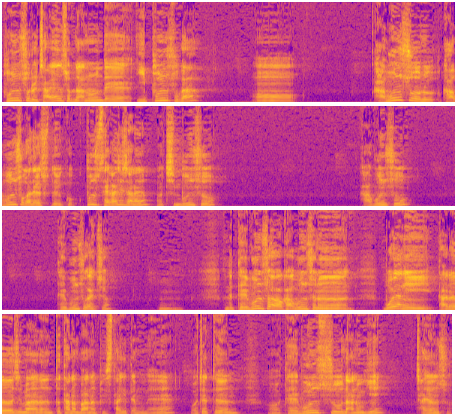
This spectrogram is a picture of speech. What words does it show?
분수를 자연수로 나누는데 이 분수가 어 가분수 가분수가 될 수도 있고 분수 세 가지잖아요. 어, 진분수, 가분수, 대분수가 있죠. 음. 근데 대분수와 가분수는 모양이 다르지만은 뜻하는 바는 비슷하기 때문에 어쨌든 어, 대분수 나누기 자연수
